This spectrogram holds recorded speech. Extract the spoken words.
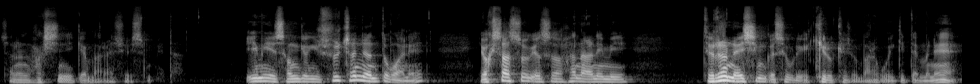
저는 확신 있게 말할 수 있습니다. 이미 성경이 수천 년 동안에 역사 속에서 하나님이 드러내신 것을 우리가 기록해줘 말하고 있기 때문에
